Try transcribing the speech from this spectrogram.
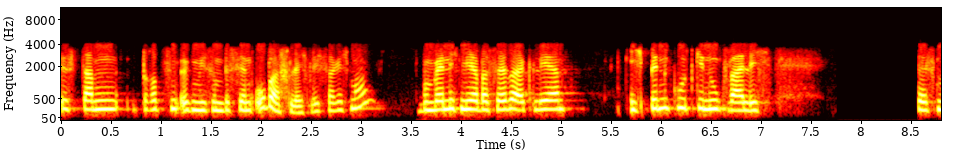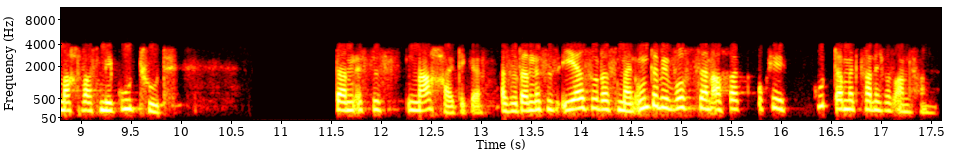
ist dann trotzdem irgendwie so ein bisschen oberflächlich, sage ich mal. Und wenn ich mir aber selber erkläre, ich bin gut genug, weil ich das mache, was mir gut tut, dann ist es nachhaltiger. Also dann ist es eher so, dass mein Unterbewusstsein auch sagt, okay, gut, damit kann ich was anfangen.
